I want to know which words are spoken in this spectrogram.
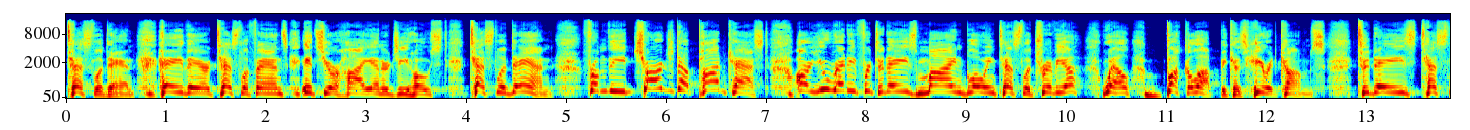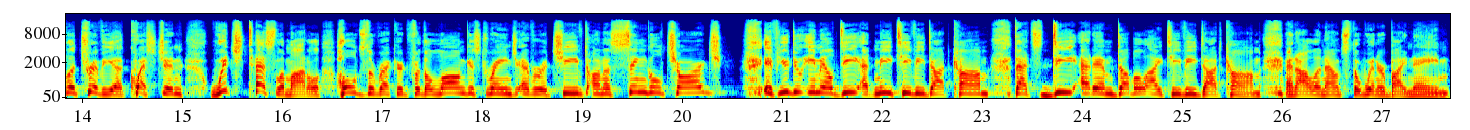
Tesla Dan. Hey there, Tesla fans. It's your high energy host, Tesla Dan, from the Charged Up podcast. Are you ready for today's mind blowing Tesla trivia? Well, buckle up because here it comes. Today's Tesla trivia question Which Tesla model holds the record for the longest range ever achieved on a single charge? If you do email d at metv.com, that's d at mitv.com, and I'll announce the winner by name.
